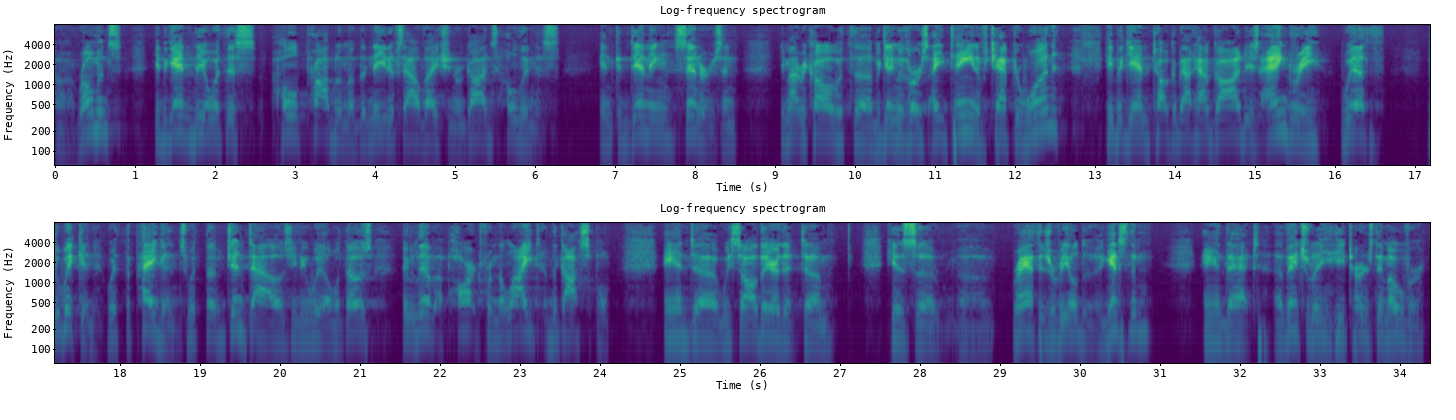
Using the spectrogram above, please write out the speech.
uh, Romans, he began to deal with this whole problem of the need of salvation or God's holiness in condemning sinners. And you might recall, with uh, beginning with verse 18 of chapter 1, he began to talk about how God is angry with the wicked, with the pagans, with the Gentiles, if you will, with those who live apart from the light of the gospel. And uh, we saw there that um, his uh, uh wrath is revealed against them, and that eventually he turns them over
